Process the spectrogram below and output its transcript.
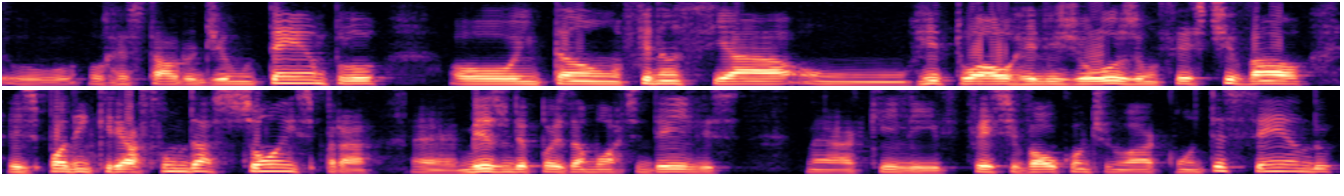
o, o restauro de um templo, ou então financiar um ritual religioso, um festival. Eles podem criar fundações para, é, mesmo depois da morte deles, né, aquele festival continuar acontecendo.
